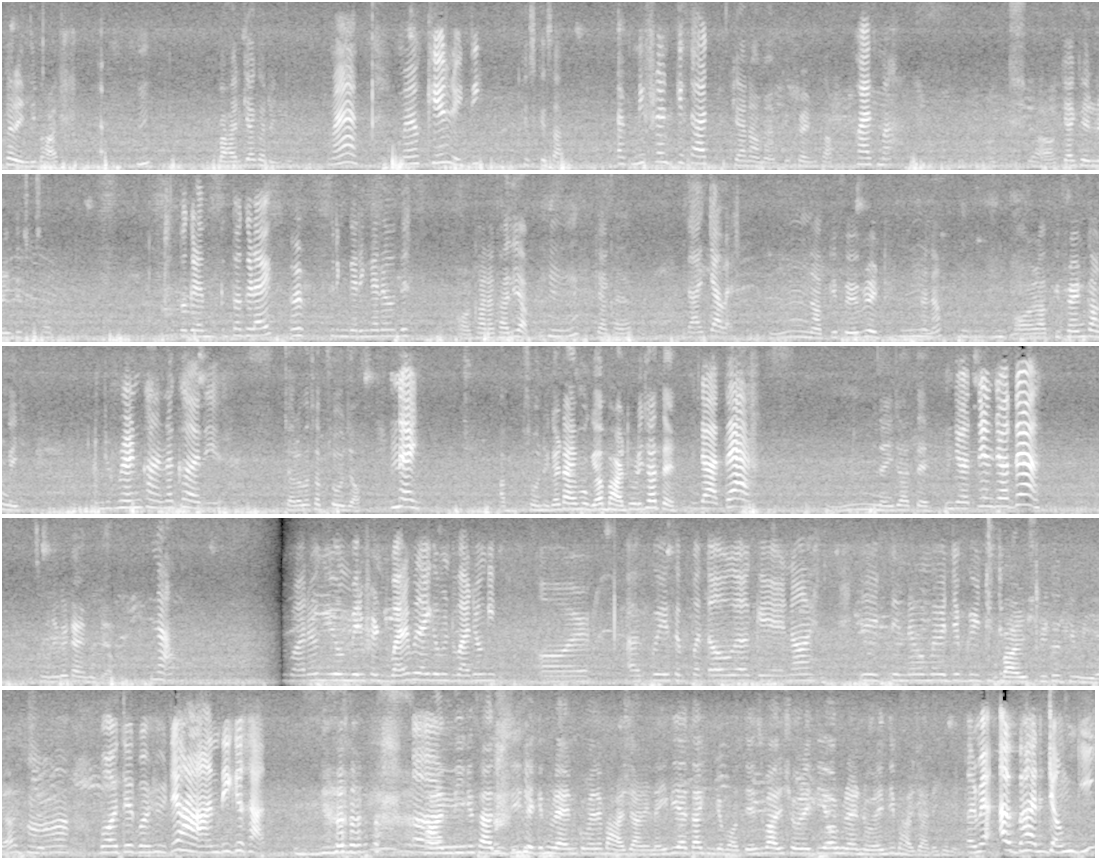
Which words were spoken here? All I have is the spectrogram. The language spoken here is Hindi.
कर रही थी बाहर? हम्म? बाहर क्या कर रही थी? मैं मैं खेल रही थी। किसके साथ? अपनी फ्रेंड के साथ। क्या नाम है आपकी फ्रेंड का? फातिमा। अच्छा क्या खेल रही थी उसके साथ? पकड़म पकड़ाई और रिंगा रिंगा रहोगे और खाना खा लिया आपने? हम्म, क्या खाया? दाल चावल। हम्म, आपकी फेवरेट है ना? और आपकी फ्रेंड कहाँ गई? मेरी फ्रेंड खाना खा रही है। चलो बस अब सो जाओ। नहीं। अब सोने का टाइम हो गया बाहर थोड़ी जाते हैं? जाते हैं। हम्म, नहीं जाते। जाते हैं जाते हैं। सोने का टाइम हो गया ना। दोबारा ये मेरी फ्रेंड दोबारा बुलाएगी मैं दोबारा जाऊँगी। और आपको ये सब पता होगा कि ना जब गई थी तो बारिश भी तो इतनी हुई है हाँ बहुत तेज बारिश हुई थी। हाँ, आंधी के साथ। आंधी के साथ हुई थी लेकिन हुरैन को मैंने बाहर जाने नहीं दिया था क्योंकि बहुत तेज़ बारिश हो रही थी और हुरैन रो रही थी बाहर जाने के लिए। और मैं अब बाहर जाऊँगी।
